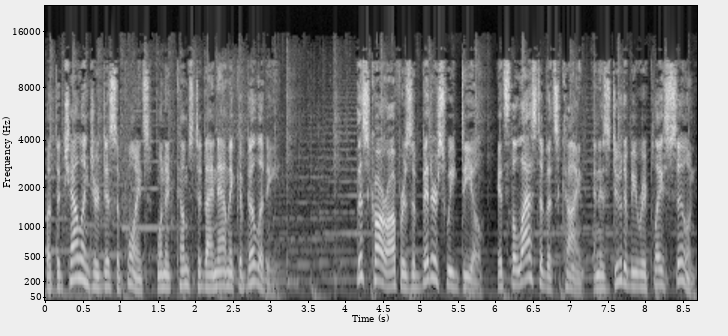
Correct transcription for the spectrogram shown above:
but the Challenger disappoints when it comes to dynamic ability. This car offers a bittersweet deal, it's the last of its kind and is due to be replaced soon,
